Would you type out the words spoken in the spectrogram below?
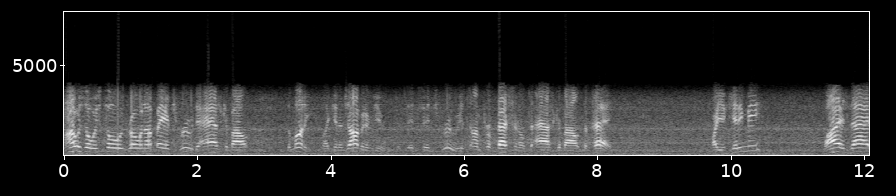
I was always told growing up, hey, it's rude to ask about the money, like in a job interview. It's it's, it's rude. It's unprofessional to ask about the pay. Are you kidding me? Why is that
